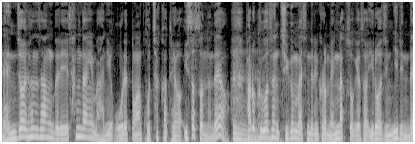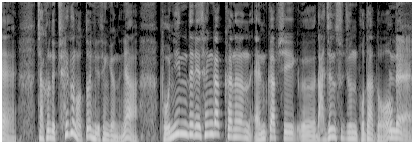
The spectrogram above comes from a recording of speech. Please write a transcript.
엔저 현상들이 상당히 많이 오랫동안 고착화되어 있었었는데요. 바로 그것은 지금 말씀드린 그런 맥락 속에서 이루어진 일인데 자, 그런데 최근 어떤 일이 생겼느냐? 본인들이 생각하는 N 값이 그 낮은 수준보다도 네.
